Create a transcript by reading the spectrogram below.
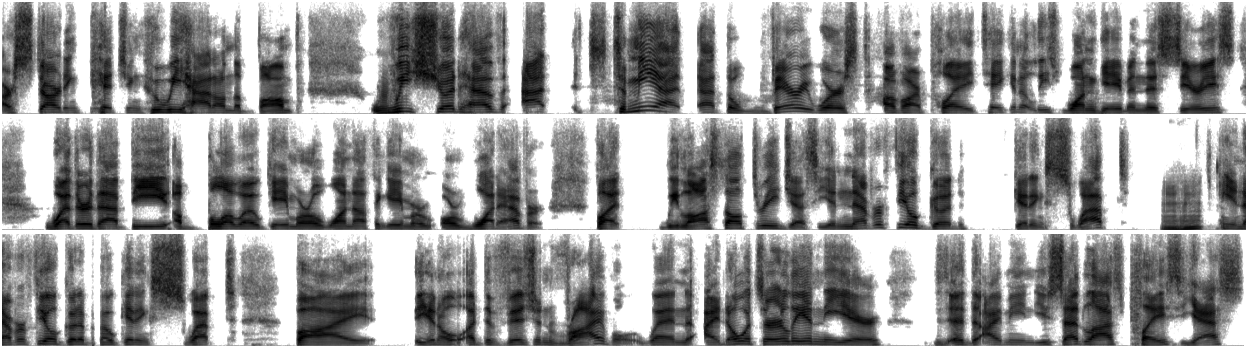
our starting pitching, who we had on the bump, we should have at to me at, at the very worst of our play taken at least one game in this series whether that be a blowout game or a one nothing game or, or whatever. But we lost all three jesse. You never feel good getting swept. Mm-hmm. you never feel good about getting swept by you know a division rival when i know it's early in the year i mean you said last place. Yes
